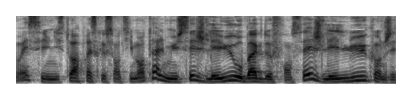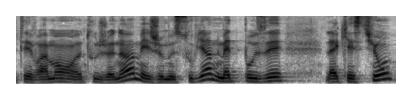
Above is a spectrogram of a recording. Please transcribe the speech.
ouais, c'est une histoire presque sentimentale. Musset, je l'ai eu au bac de français, je l'ai lu quand j'étais vraiment tout jeune homme, et je me souviens de m'être posé la question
